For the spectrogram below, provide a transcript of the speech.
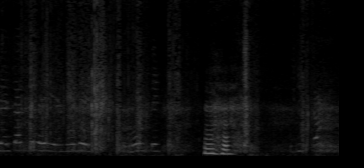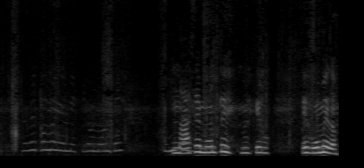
ya está que le llené de monte. Ajá. ¿Sabes cómo le metió monte? No hace monte, no es que es- húmedo.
